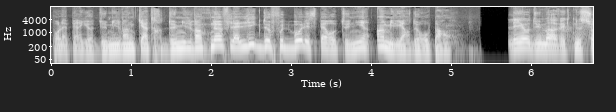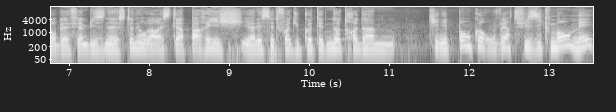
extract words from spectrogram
Pour la période 2024-2029, la Ligue de football espère obtenir un milliard d'euros par an. Léo Dumas avec nous sur BFM Business. Tenez, on va rester à Paris et aller cette fois du côté de Notre-Dame, qui n'est pas encore ouverte physiquement, mais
